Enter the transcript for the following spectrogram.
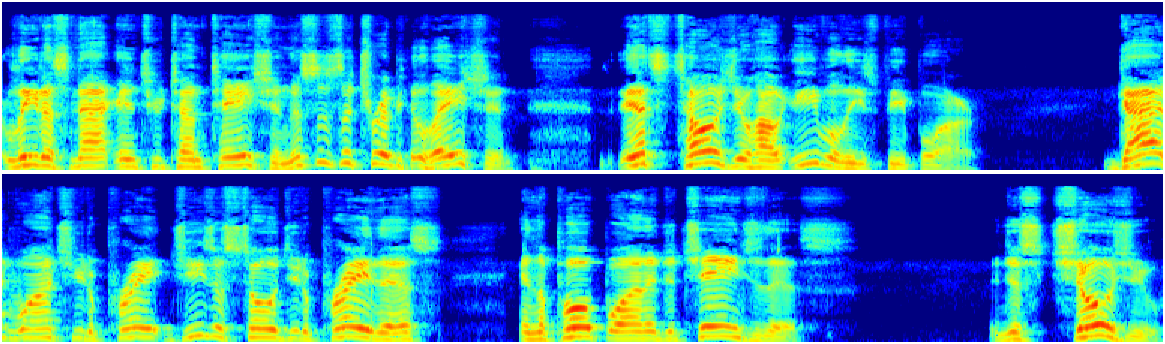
lead us not into temptation. This is a tribulation. It tells you how evil these people are. God wants you to pray. Jesus told you to pray this, and the Pope wanted to change this. It just shows you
